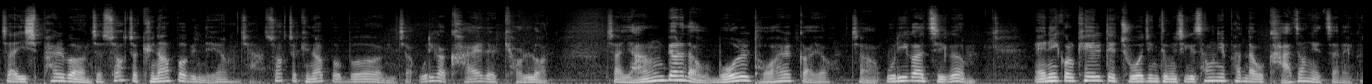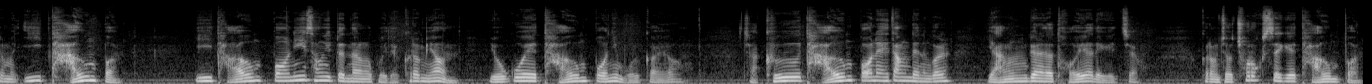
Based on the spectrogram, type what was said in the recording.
자, 28번. 자, 수학적 균화법인데요. 자, 수학적 균화법은 자, 우리가 가야 될 결론. 자, 양변에다 뭘 더할까요? 자, 우리가 지금 n 이퀄 k일 때 주어진 등식이 성립한다고 가정했잖아요. 그러면 이 다음 번 이 다음 번이 성립된다는 걸 보여야 돼요. 그러면 요거의 다음 번이 뭘까요? 자, 그 다음 번에 해당되는 걸 양변에다 더해야 되겠죠. 그럼 저 초록색의 다음 번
